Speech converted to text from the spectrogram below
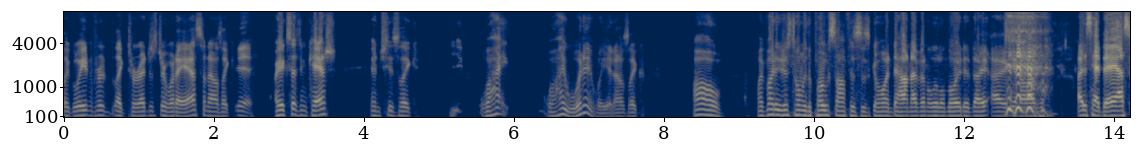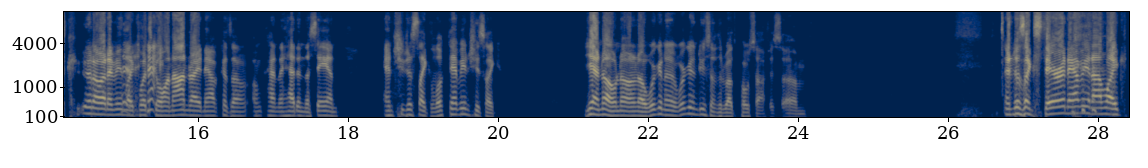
like waiting for like to register what I asked, and I was like, Yeah. are you accepting cash? And she's like, why? Why wouldn't we? And I was like, oh, my buddy just told me the post office is going down. I've been a little annoyed. and I, I, you know, I just had to ask. You know what I mean? Like, what's going on right now? Because I'm, I'm kind of head in the sand. And she just like looked at me and she's like, yeah, no, no, no, we're gonna, we're gonna do something about the post office. Um, and just like staring at me, and I'm like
